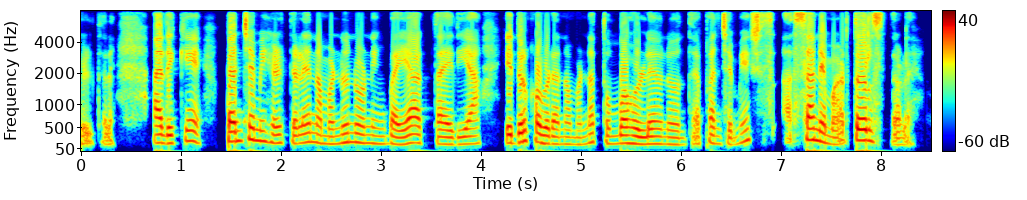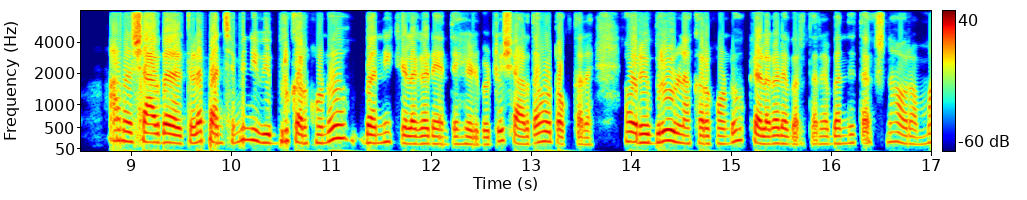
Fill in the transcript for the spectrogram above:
ಹೇಳ್ತಾಳೆ ಅದಕ್ಕೆ ಪಂಚಮಿ ಹೇಳ್ತಾಳೆ, ನಮ್ಮ ಅಣ್ಣ ನೋಡ್ ನಿಂಗ್ ಭಯ ಆಗ್ತಾ ಇದೀಯಾ? ಎದುರ್ಕೋಬೇಡ ನಮ್ಮ ಅಣ್ಣ ತುಂಬಾ ಒಳ್ಳೆಯವನು ಅಂತ ಪಂಚಮಿ ಸನ್ನೆ ಮಾಡಿ, ತೋರಿಸ್ತಾಳೆ. ಆಮೇಲೆ ಶಾರದಾ ಹೇಳ್ತಾಳೆ, ಪಂಚಮಿ ನೀವಿಬ್ರು ಕರ್ಕೊಂಡು ಬನ್ನಿ ಕೆಳಗಡೆ ಅಂತ ಹೇಳ್ಬಿಟ್ಟು ಶಾರದಾ ಹೊರ್ಟೋಗ್ತಾರೆ. ಅವರಿಬ್ರು ಇವಳನ್ನ ಕರ್ಕೊಂಡು ಕೆಳಗಡೆ ಬರ್ತಾರೆ. ಬಂದಿದ ತಕ್ಷಣ ಅವ್ರಮ್ಮ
